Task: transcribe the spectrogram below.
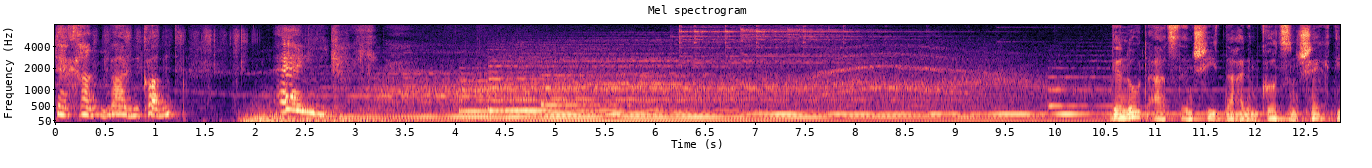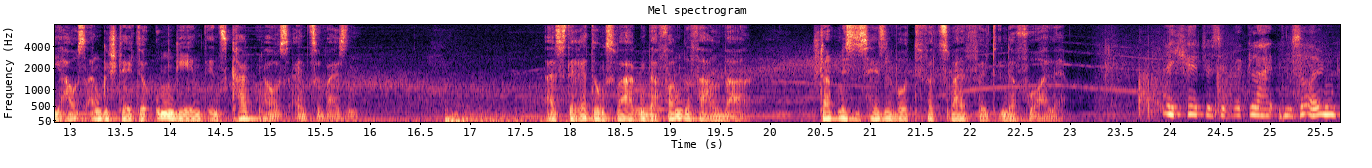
Der Krankenwagen kommt. Endlich! Der Notarzt entschied nach einem kurzen Check, die Hausangestellte umgehend ins Krankenhaus einzuweisen. Als der Rettungswagen davongefahren war, stand Mrs. Hazelwood verzweifelt in der Vorhalle. Ich hätte sie begleiten sollen.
